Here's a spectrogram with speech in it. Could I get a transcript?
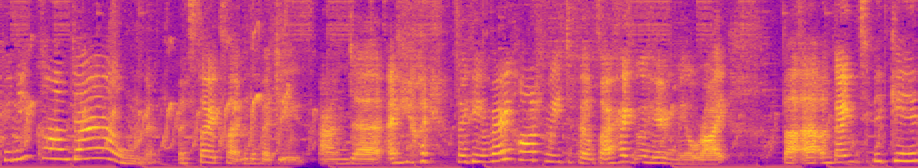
can you calm down? I'm so excited for the veggies and uh, anyway it's making it very hard for me to film so I hope you're hearing me alright but uh, I'm going to begin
